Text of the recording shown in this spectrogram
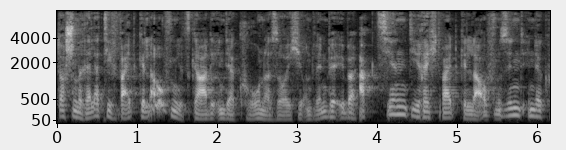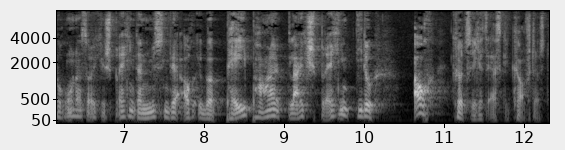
doch schon relativ weit gelaufen, jetzt gerade in der Corona-Seuche. Und wenn wir über Aktien, die recht weit gelaufen sind in der Corona-Seuche sprechen, dann müssen wir auch über PayPal gleich sprechen, die du auch kürzlich jetzt erst gekauft hast.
